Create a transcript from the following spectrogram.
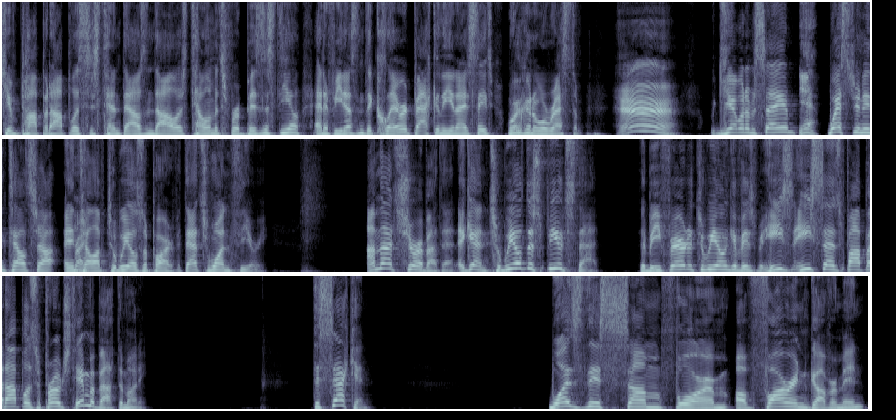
Give Papadopoulos his $10,000, tell him it's for a business deal, and if he doesn't declare it back in the United States, we're going to arrest him. You get what I'm saying? Yeah. Western Intel, shop, Intel right. up, Tawil's a part of it. That's one theory. I'm not sure about that. Again, Tawil disputes that. To be fair to Tawil and give his, he's, he says Papadopoulos approached him about the money. The second, was this some form of foreign government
